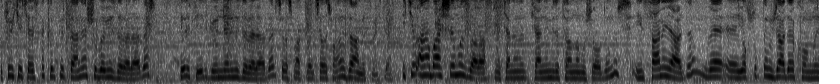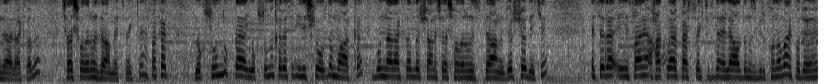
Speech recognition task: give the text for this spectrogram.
Bu Türkiye içerisinde 41 tane şubemizle beraber, bir fiil gönüllerimizle beraber çalışmalarımız devam etmekte. İki ana başlığımız var aslında kendimize, kendimize tanımlamış olduğumuz. insani yardım ve e, yoksullukla mücadele konuyla alakalı çalışmalarımız devam etmekte. Fakat yoksullukla yoksulluk arası bir ilişki olduğu muhakkak. Bununla alakalı da şu anda çalışmalarımız devam ediyor. Şöyle ki Mesela insani haklar perspektifinden ele aldığımız bir konu var ki o da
